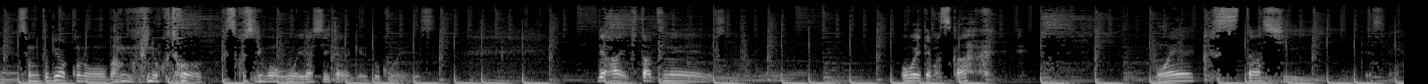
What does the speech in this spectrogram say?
えー、その時はこの番組のことを 少しでも思い出していただけると光栄です。ではい2つ目ですね、覚えてますか？モエクスタシーですね。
